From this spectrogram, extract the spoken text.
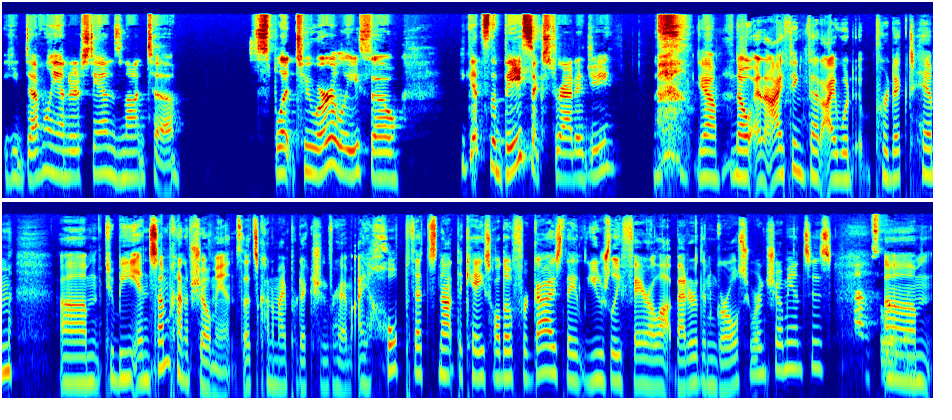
he definitely understands not to split too early, so he gets the basic strategy. Yeah, no, and I think that I would predict him um, to be in some kind of showmance. That's kind of my prediction for him. I hope that's not the case, although for guys, they usually fare a lot better than girls who are in showmances. Absolutely. Um,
